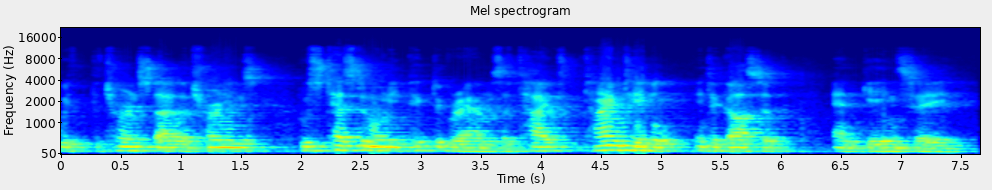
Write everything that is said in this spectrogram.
with the turnstile attorneys whose testimony pictograms a tight timetable into gossip and gainsay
